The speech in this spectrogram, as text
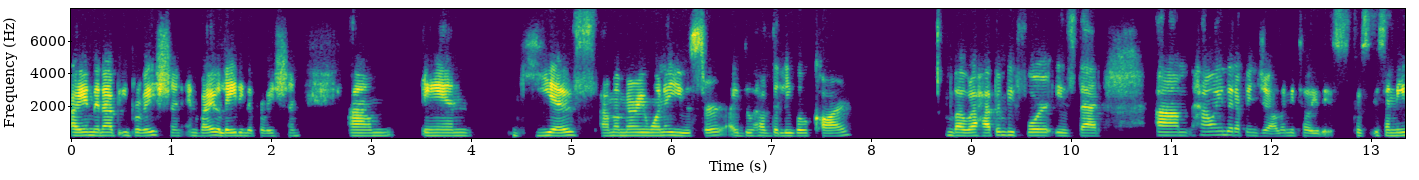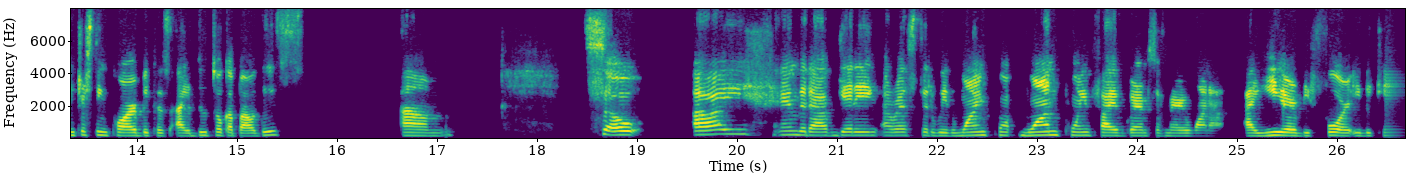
I ended up in probation and violating the probation. Um, and yes, I'm a marijuana user. I do have the legal car. But what happened before is that um, how I ended up in jail. Let me tell you this because it's an interesting part because I do talk about this. Um, so I ended up getting arrested with 1.5 grams of marijuana a year before it became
